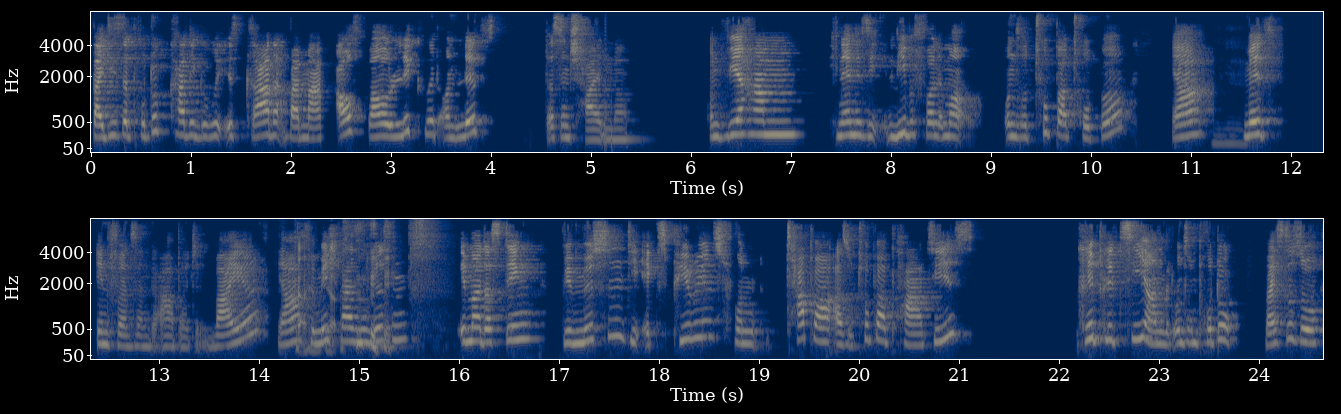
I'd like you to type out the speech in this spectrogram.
bei dieser Produktkategorie ist gerade beim Marktaufbau Liquid on Lips das Entscheidende. Und wir haben, ich nenne sie liebevoll immer unsere Tupper-Truppe, ja, mhm. mit Influencern gearbeitet, weil, ja, für mich ja. war so ein bisschen immer das Ding, wir müssen die Experience von Tupper, also Tupper-Partys, replizieren mit unserem Produkt. Weißt du, so,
